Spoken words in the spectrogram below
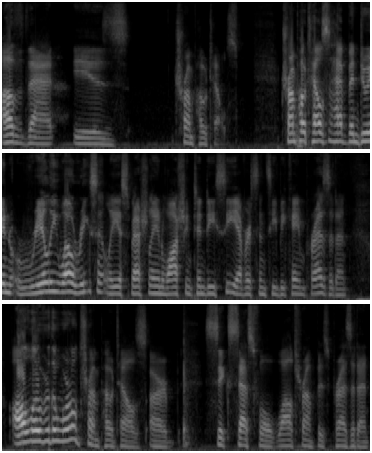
of that is Trump hotels. Trump hotels have been doing really well recently, especially in Washington, D.C., ever since he became president. All over the world, Trump hotels are successful while Trump is president.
